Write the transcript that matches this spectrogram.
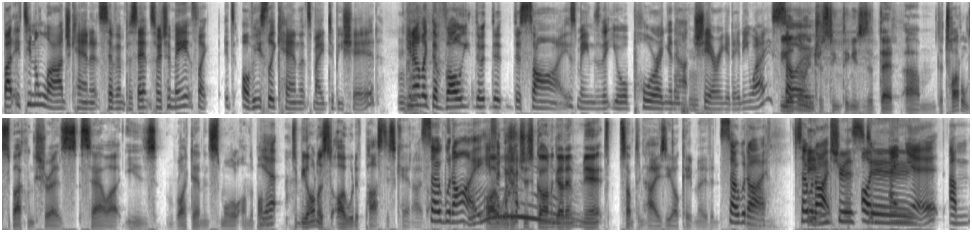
But it's in a large can at seven percent, so to me, it's like it's obviously a can that's made to be shared. You know, like the volume, the, the the size means that you're pouring it out and sharing it anyway. The So other interesting thing is that, that um, the title Sparkling Shiraz Sour is right down in small on the bottom. Yeah. To be honest, I would have passed this can over. so would I. I would have just gone and gone, yeah, it's something hazy, I'll keep moving. So would I. So would I. Oh, Interesting. and yet, um,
